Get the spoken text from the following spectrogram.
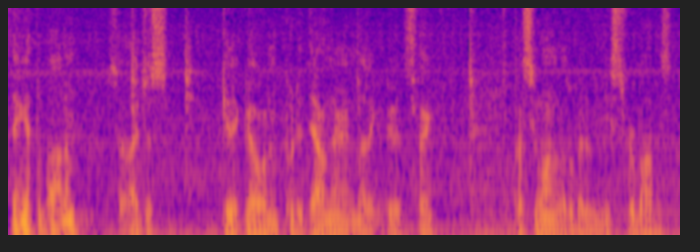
thing at the bottom so I just get it going and put it down there and let it do its thing Plus you want a little bit of yeast for bottles.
